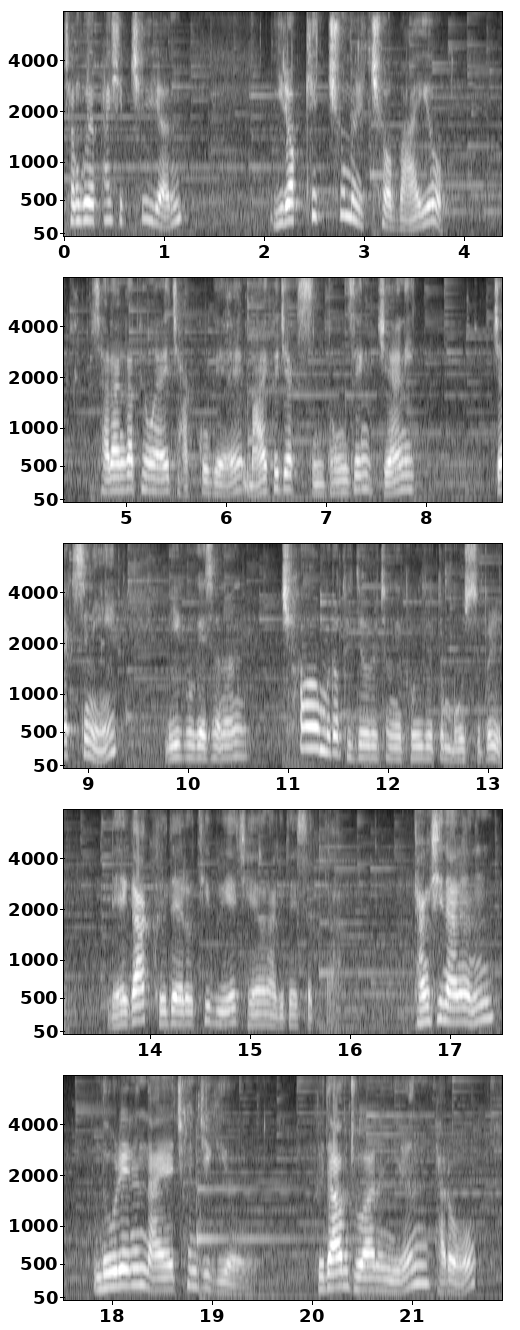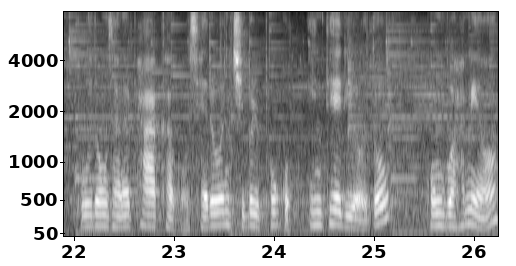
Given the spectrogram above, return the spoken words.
1987년 이렇게 춤을 춰봐요. 사랑과 평화의 작곡에 마이클 잭슨 동생 제니 잭슨이 미국에서는 처음으로 비디오를 통해 보여줬던 모습을 내가 그대로 TV에 재현하기도 했었다. 당시 나는 노래는 나의 천직이요. 그 다음 좋아하는 일은 바로 부동산을 파악하고 새로운 집을 보고 인테리어도 공부하며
